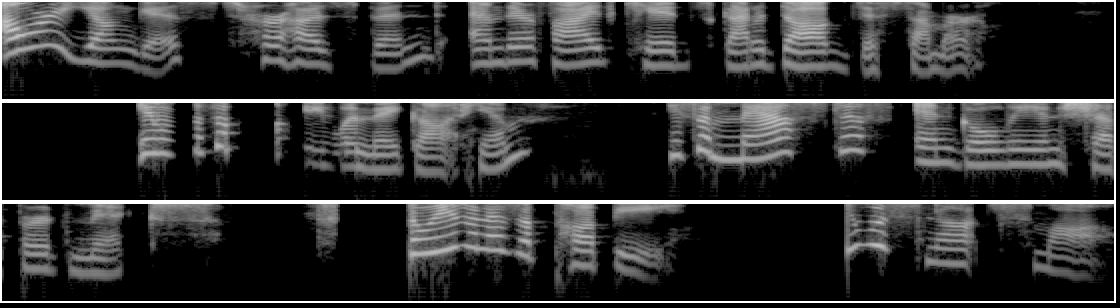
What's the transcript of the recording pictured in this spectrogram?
Our youngest, her husband, and their five kids got a dog this summer. He was a puppy when they got him. He's a Mastiff Anatolian Shepherd mix. So even as a puppy, he was not small.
